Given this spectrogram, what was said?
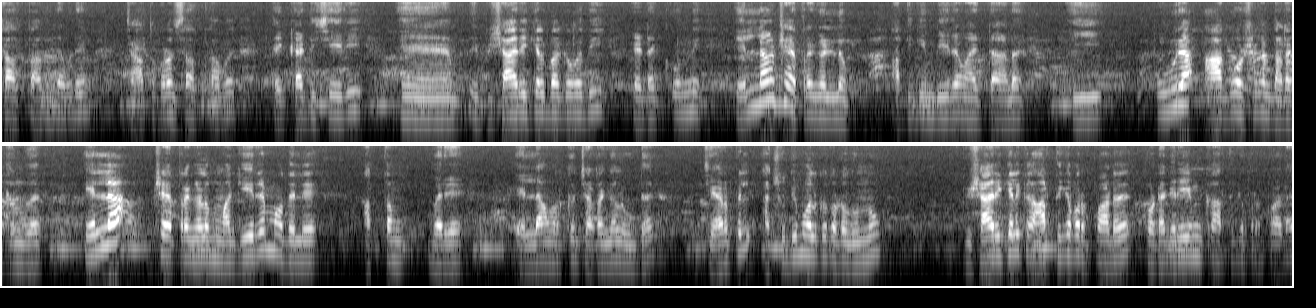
ശാസ്താവിന്റെ അവിടെയും ചാത്തക്കുളം ശാസ്താവ് തെക്കാട്ടിശ്ശേരി പിഷാരിക്കൽ ഭഗവതി എടക്കുന്നി എല്ലാ ക്ഷേത്രങ്ങളിലും അതിഗംഭീരമായിട്ടാണ് ഈ പൂര ആഘോഷങ്ങൾ നടക്കുന്നത് എല്ലാ ക്ഷേത്രങ്ങളും മകീരം മുതൽ അത്തം വരെ എല്ലാവർക്കും ചടങ്ങുകളുണ്ട്. ചേർപ്പിൽ അശുദ്ധി മുതൽക്ക് തുടങ്ങുന്നു. വിഷാരിക്കൽ കാർത്തിക പുറപ്പാട് കൊടകരയും കാർത്തിക പുറപ്പാട്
